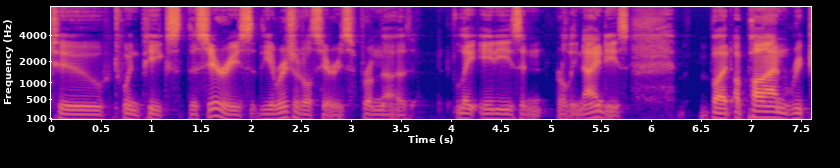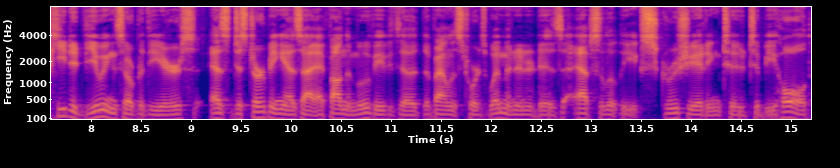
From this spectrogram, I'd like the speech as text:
to Twin Peaks, the series, the original series from the late 80s and early 90s. But upon repeated viewings over the years, as disturbing as I found the movie, the, the violence towards women in it is absolutely excruciating to, to behold.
